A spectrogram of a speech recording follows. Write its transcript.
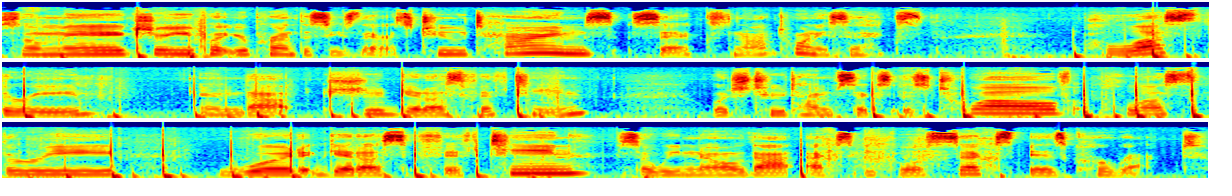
so make sure you put your parentheses there. It's 2 times 6, not 26, plus 3, and that should get us 15, which 2 times 6 is 12, plus 3, would get us 15. So we know that x equals 6 is correct.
